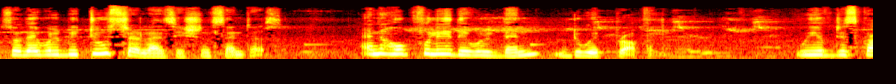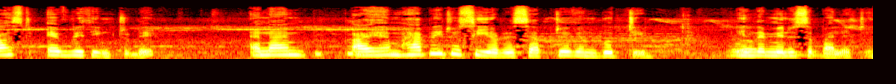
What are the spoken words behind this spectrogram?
So there will be two sterilization centers and hopefully they will then do it properly. We have discussed everything today and I'm, I am happy to see a receptive and good team in the municipality.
